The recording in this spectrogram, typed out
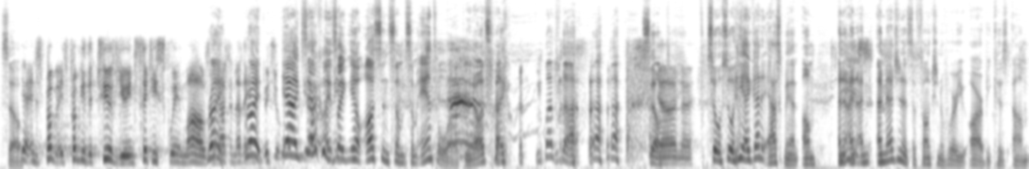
So Yeah, and it's probably it's probably the two of you in 30 square miles right, without another right. individual. Yeah, exactly. I it's mean, like you know us and some some antelope. You know, it's like what the. so yeah, no. so so hey, I got to ask, man. Um, and I, I, I imagine it's a function of where you are because um,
